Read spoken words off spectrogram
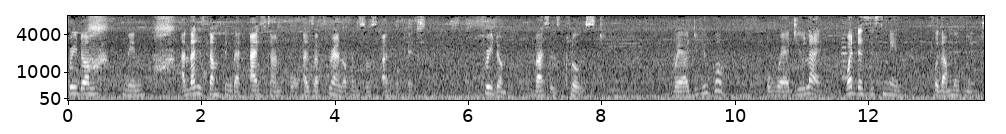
freedom, mean, and that is something that I stand for as a free and open source advocate. Freedom versus closed. Where do you go? Or where do you lie? What does this mean for the movement?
